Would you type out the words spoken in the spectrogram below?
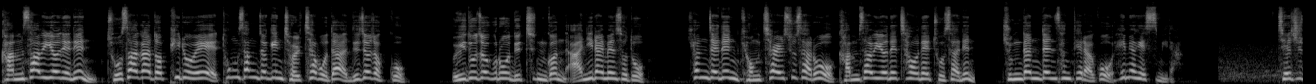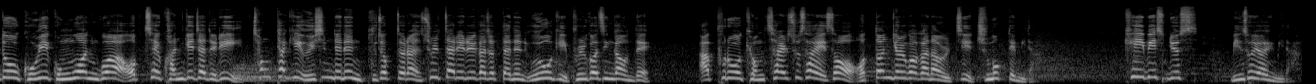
감사위원회는 조사가 더 필요해 통상적인 절차보다 늦어졌고 의도적으로 늦춘 건 아니라면서도 현재는 경찰 수사로 감사위원회 차원의 조사는 중단된 상태라고 해명했습니다. 제주도 고위 공무원과 업체 관계자들이 청탁이 의심되는 부적절한 술자리를 가졌다는 의혹이 불거진 가운데 앞으로 경찰 수사에서 어떤 결과가 나올지 주목됩니다. KBS 뉴스 민소영입니다.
